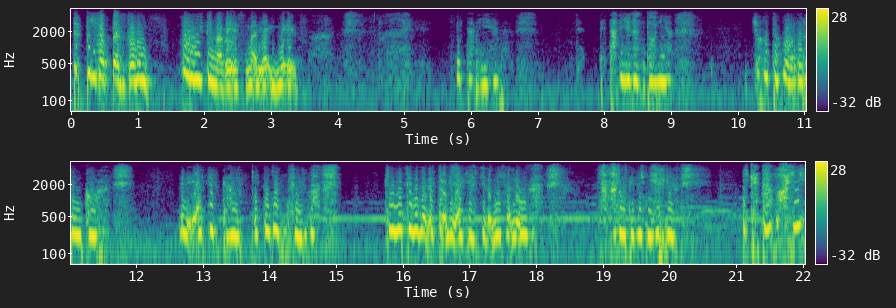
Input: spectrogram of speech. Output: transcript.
Te pido perdón por última vez, María Inés. Está bien. Está bien, Antonia. Yo no te guardo rencor. Le diré al fiscal que estoy enferma. Que el motivo de nuestro viaje ha sido mi salud. La salud de mis nervios. Y que estando allí,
